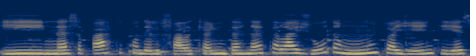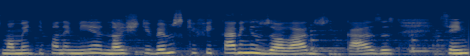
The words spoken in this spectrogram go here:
e nessa parte, quando ele fala que a internet ela ajuda muito a gente, e esse momento de pandemia nós tivemos que ficar isolados em casa, sem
